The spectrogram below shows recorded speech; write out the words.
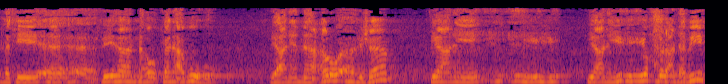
التي فيها أنه كان أبوه يعني أن هشام يعني يعني يخبر عن أبيه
